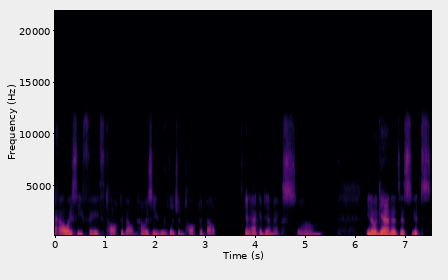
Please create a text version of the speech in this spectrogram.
how I see faith talked about, and how I see religion talked about in academics. Um, you know, again, it's it's it's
